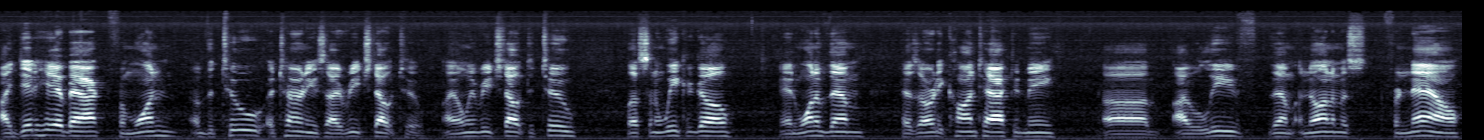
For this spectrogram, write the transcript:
I did hear back from one of the two attorneys I reached out to. I only reached out to two less than a week ago, and one of them has already contacted me. Uh, I will leave them anonymous for now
